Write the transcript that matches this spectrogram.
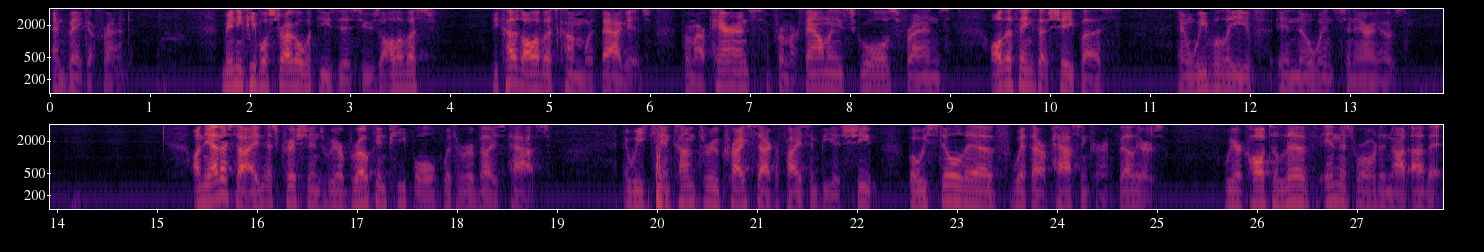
and make a friend. Many people struggle with these issues, all of us because all of us come with baggage from our parents, from our families, schools, friends, all the things that shape us, and we believe in no win scenarios. On the other side, as Christians, we are broken people with a rebellious past. And we can come through Christ's sacrifice and be his sheep, but we still live with our past and current failures. We are called to live in this world and not of it,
